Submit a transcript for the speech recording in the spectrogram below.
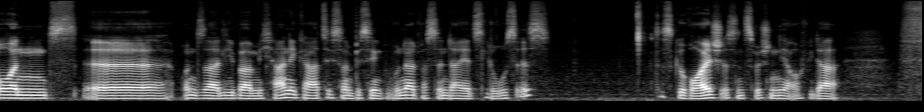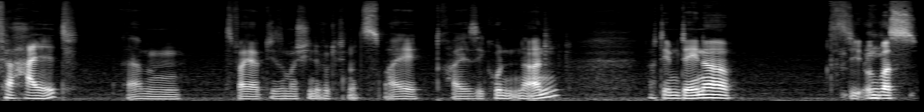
und äh, unser lieber Mechaniker hat sich so ein bisschen gewundert, was denn da jetzt los ist. Das Geräusch ist inzwischen ja auch wieder verhallt. Ähm, es war ja diese Maschine wirklich nur zwei, drei Sekunden an. Nachdem Dana sie irgendwas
